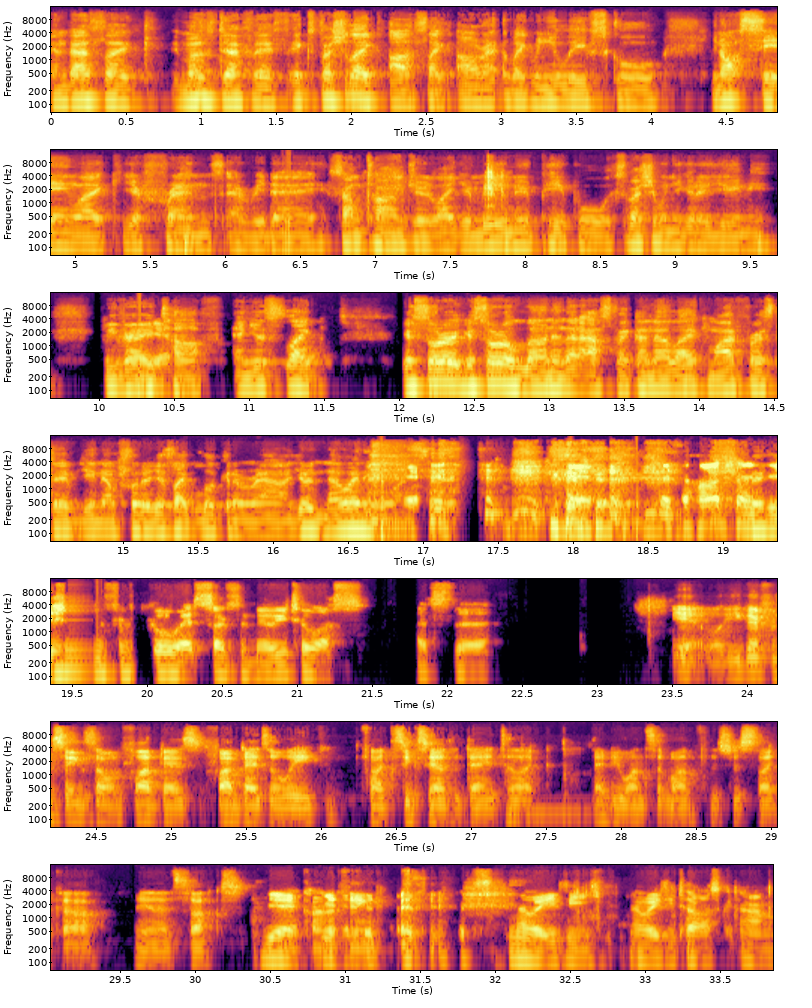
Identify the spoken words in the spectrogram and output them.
and that's like most definitely, especially like us, like all right, like when you leave school, you're not seeing like your friends every day. Sometimes you're like you're meeting new people, especially when you go to uni. It be very yeah. tough, and just like you're sort of you're sort of learning that aspect. I know, like my first day of uni, I'm sort of just like looking around. You don't know anyone. yeah. it's a hard transition from school where it's so familiar to us. That's the yeah. Well, you go from seeing someone five days five days a week for like six hours a day to like maybe once a month. It's just like uh yeah, that sucks. Yeah, kind yeah, of thing. It, it's no easy, no easy task. Um,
